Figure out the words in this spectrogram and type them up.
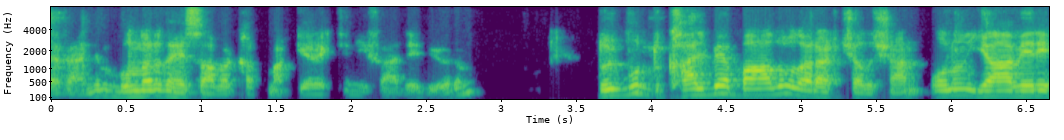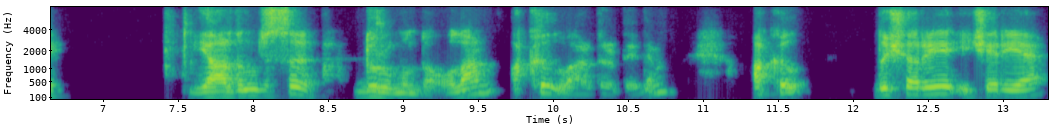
efendim. Bunları da hesaba katmak gerektiğini ifade ediyorum. Duygu kalbe bağlı olarak çalışan, onun yaveri, yardımcısı durumunda olan akıl vardır dedim. Akıl dışarıya, içeriye,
